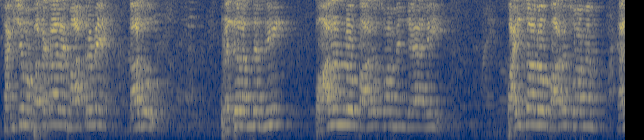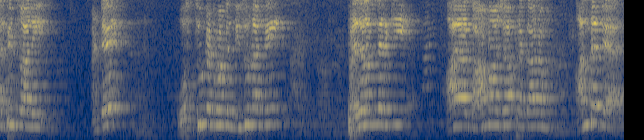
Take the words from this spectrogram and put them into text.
సంక్షేమ పథకాలే మాత్రమే కాదు ప్రజలందరినీ పాలనలో భాగస్వామ్యం చేయాలి. పైసాలో భాగస్వామ్యం కల్పించాలి. అంటే వస్తున్నటువంటి నిధులన్నీ ప్రజలందరికీ ఆయా దామాషా ప్రకారం అందజేయాలి.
